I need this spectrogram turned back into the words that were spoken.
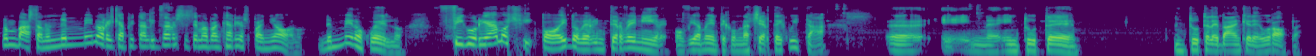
non bastano nemmeno a ricapitalizzare il sistema bancario spagnolo, nemmeno quello. Figuriamoci poi dover intervenire, ovviamente con una certa equità, eh, in, in, tutte, in, tutte, le banche d'Europa.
